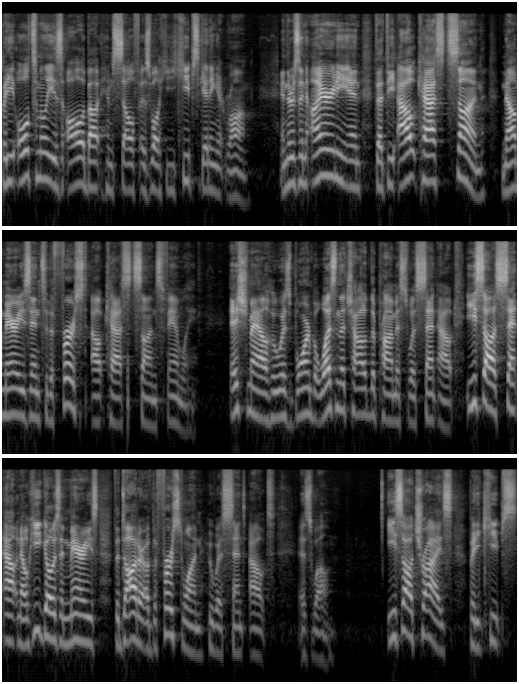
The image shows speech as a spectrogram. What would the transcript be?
but he ultimately is all about himself as well. He keeps getting it wrong. And there's an irony in that the outcast son now marries into the first outcast son's family. Ishmael, who was born but wasn't the child of the promise, was sent out. Esau is sent out. Now he goes and marries the daughter of the first one who was sent out as well. Esau tries, but he keeps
